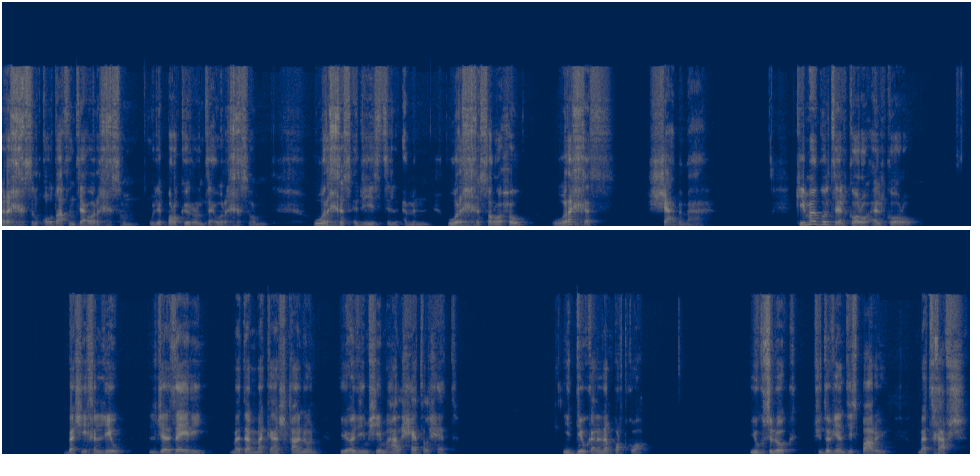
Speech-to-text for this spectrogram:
رخص القضاة نتاعو رخصهم. ولي بروكورور نتاعو رخصهم. ورخص أجهزة الأمن. ورخص روحه. ورخص الشعب معاه. كما قلت الكورو الكورو. باش يخليو الجزائري مادام ما كانش قانون يقعد يمشي مع الحيط الحيط. يديوك على n'importe quoi يقتلوك tu deviens disparu ما تخافش.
